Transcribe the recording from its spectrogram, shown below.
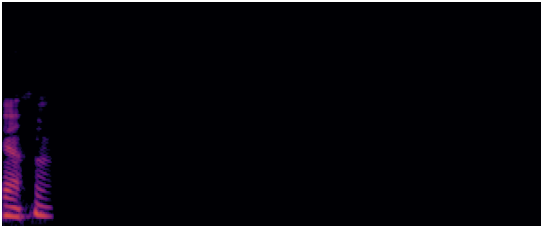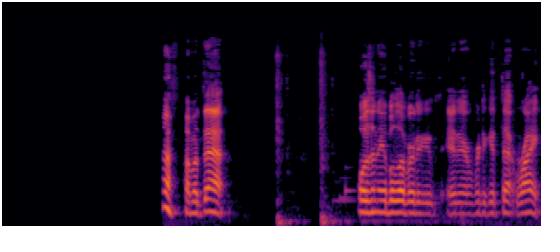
Yeah. Hmm. Huh, how about that? Wasn't able ever to ever to get that right.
